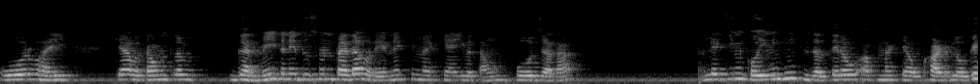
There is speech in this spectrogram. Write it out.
और भाई क्या बताऊँ मतलब घर में इतने दुश्मन पैदा हो रहे हैं ना कि मैं क्या ही बताऊँ, बहुत ज़्यादा, लेकिन कोई नहीं, जलते रहो, अपना क्या उखाड़ लोगे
